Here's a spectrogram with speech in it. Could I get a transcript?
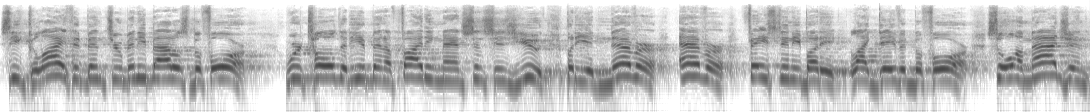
See, Goliath had been through many battles before. We're told that he had been a fighting man since his youth, but he had never, ever faced anybody like David before. So imagine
